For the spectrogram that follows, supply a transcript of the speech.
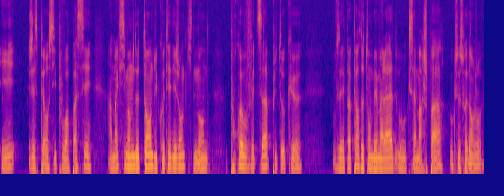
Et j'espère aussi pouvoir passer un maximum de temps du côté des gens qui demandent pourquoi vous faites ça plutôt que vous n'avez pas peur de tomber malade ou que ça marche pas ou que ce soit dangereux.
